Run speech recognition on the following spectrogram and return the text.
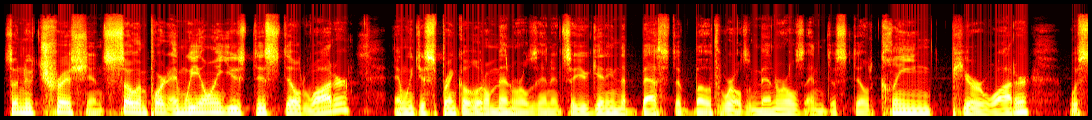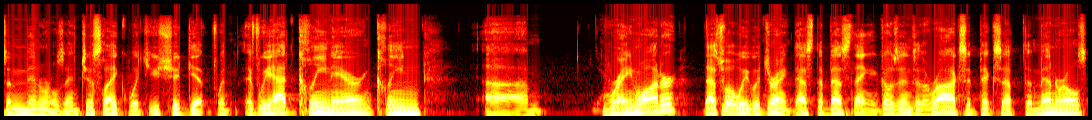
So nutrition so important and we only use distilled water and we just sprinkle little minerals in it. So you're getting the best of both worlds, minerals and distilled clean pure water with some minerals in just like what you should get with if we had clean air and clean um, yeah. rainwater, that's what we would drink. That's the best thing. It goes into the rocks, it picks up the minerals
